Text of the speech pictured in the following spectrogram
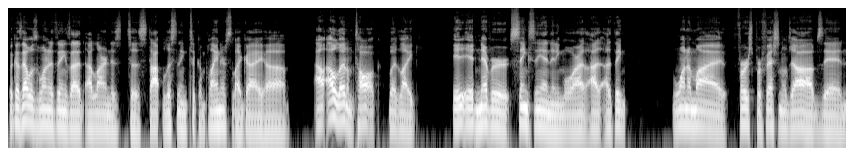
because that was one of the things I, I learned is to stop listening to complainers. Like I, uh, I'll, I'll let them talk, but like it, it never sinks in anymore. I, I, I think one of my first professional jobs, and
